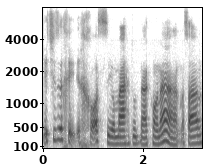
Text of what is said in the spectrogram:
یه چیز خیلی خاصی و محدود نکنن مثلا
